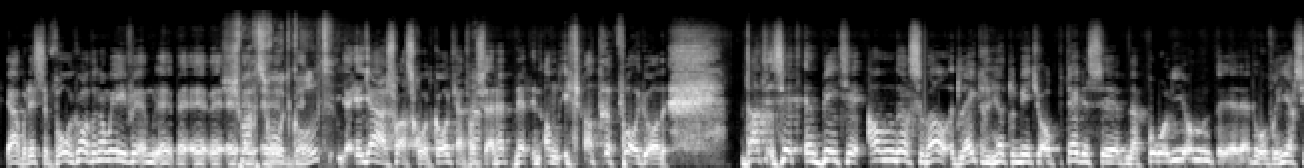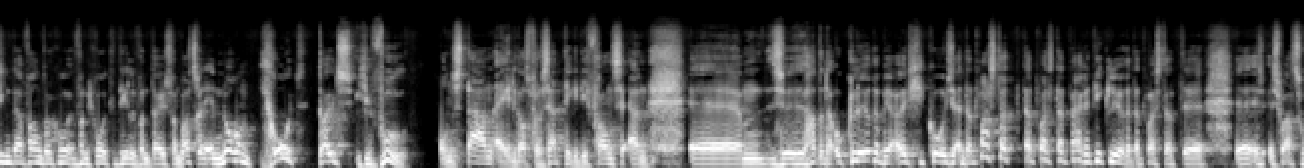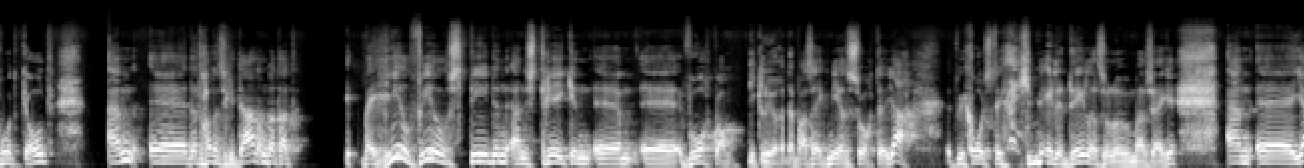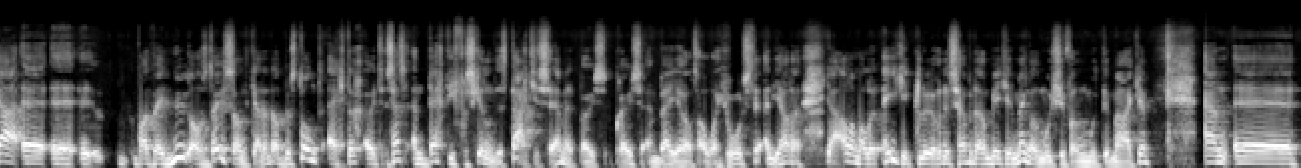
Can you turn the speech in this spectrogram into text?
ja, wat is de volgorde nou even? Zwart-rood-gold. ja, ja zwart-rood-gold. Ja, het was ja. net, net in iets andere volgorde. Dat zit een beetje anders. Wel, het lijkt er een heel klein beetje op. Tijdens uh, Napoleon, de, overheersing daarvan van, grote delen van Duitsland, was er een enorm groot Duits gevoel ontstaan eigenlijk als verzet tegen die Fransen. En uh, ze hadden daar ook kleuren bij uitgekozen. En dat, was dat, dat, was, dat waren die kleuren. Dat was dat uh, zwart, rood, gold. En dat hadden ze gedaan omdat dat bij heel veel steden en streken eh, eh, voorkwam, die kleuren. Dat was eigenlijk meer een soort, uh, ja, het grootste gemene deler, zullen we maar zeggen. En uh, ja, wat wij nu als Duitsland kennen, dat bestond echter uit 36 verschillende staatjes, hè, met Pruisen en Beieren als allergrootste. En die hadden ja, allemaal hun eigen kleuren, dus ze hebben daar een beetje een mengelmoesje van moeten maken. En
